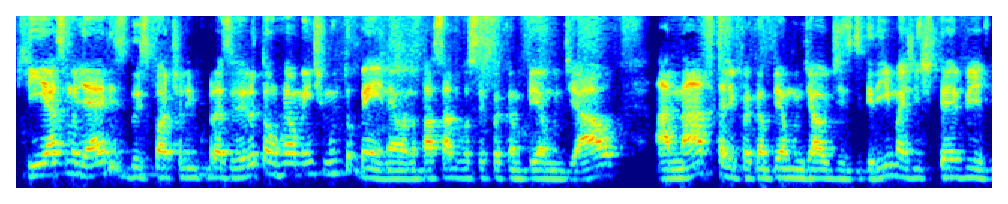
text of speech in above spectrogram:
que as mulheres do esporte olímpico brasileiro estão realmente muito bem, né? Ano passado você foi campeã mundial, a Nathalie foi campeã mundial de esgrima, a gente teve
